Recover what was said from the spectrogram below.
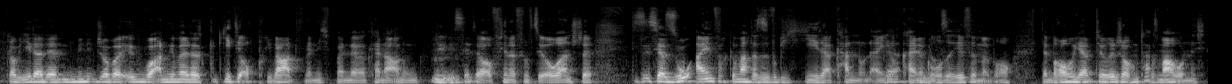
ich glaube, jeder, der einen Minijobber irgendwo angemeldet hat, geht ja auch privat, wenn ich meine, keine Ahnung, mhm. Babysitter mhm. auf 450 Euro anstelle. Das ist ja so einfach gemacht, dass es wirklich jeder kann und eigentlich ja, auch keine genau. große Hilfe mehr braucht. Dann brauche ich ja theoretisch auch einen Tasmaro nicht.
